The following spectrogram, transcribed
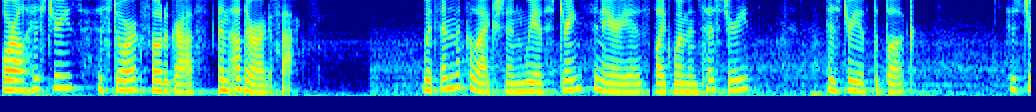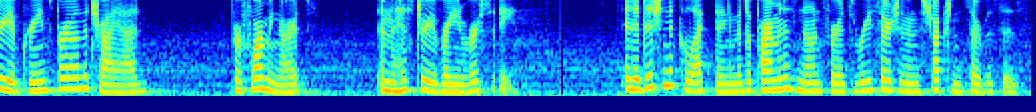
oral histories, historic photographs, and other artifacts. Within the collection, we have strengths in areas like women's history, history of the book, history of Greensboro and the Triad, performing arts, and the history of our university. In addition to collecting, the department is known for its research and instruction services.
